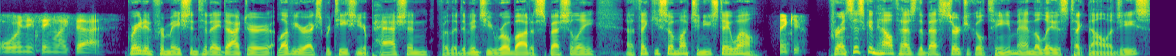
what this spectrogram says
or anything like that. Great information today, Doctor. Love your expertise and your passion for the Da Vinci robot, especially. Uh, thank you so much, and you stay well. Thank you. Franciscan Health has the best surgical team and the latest technologies.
